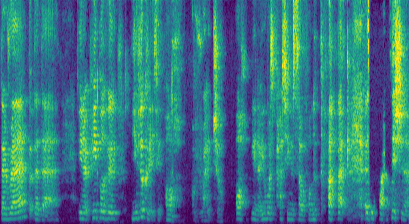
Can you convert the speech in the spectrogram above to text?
They're rare, but they're there. You know, people who you look at it and think, oh, great job. Oh, you know, you're almost patting yourself on the back as a practitioner.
